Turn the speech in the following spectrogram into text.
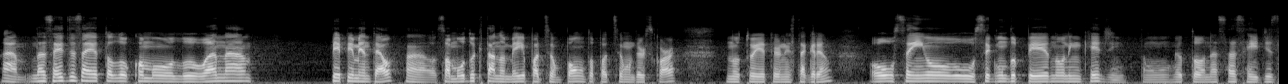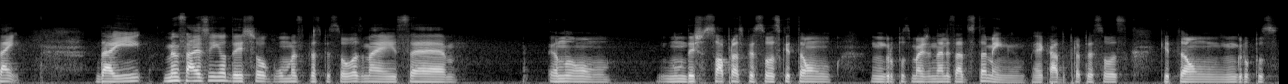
Ah, nas redes aí eu tô como Luana P. Pimentel, ah, só mudo que tá no meio, pode ser um ponto, pode ser um underscore, no Twitter, no Instagram, ou sem o segundo P no LinkedIn. Então eu tô nessas redes aí. Daí, mensagem eu deixo algumas para as pessoas, mas é, eu não, não deixo só para as pessoas que estão em grupos marginalizados também. Um recado para pessoas que estão em grupos.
